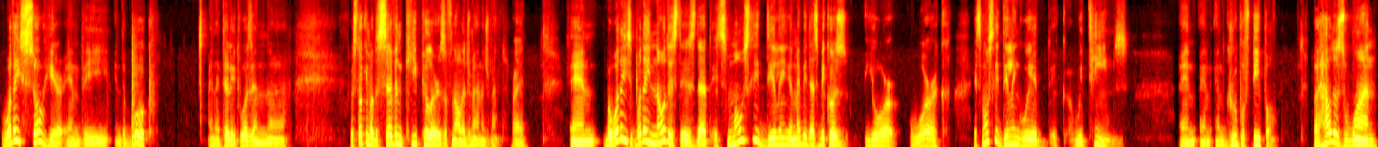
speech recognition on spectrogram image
what i saw here in the in the book and i tell you it was in uh, was talking about the seven key pillars of knowledge management right and but what i what i noticed is that it's mostly dealing and maybe that's because your work it's mostly dealing with with teams and and and group of people. But how does one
